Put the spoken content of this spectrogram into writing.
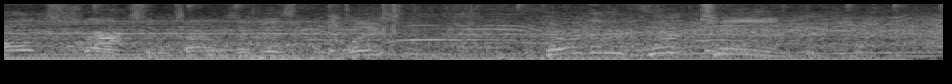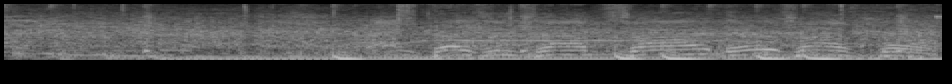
cold stretch in terms of his completion. Third and 13. And Cousins outside. There's Osborn.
